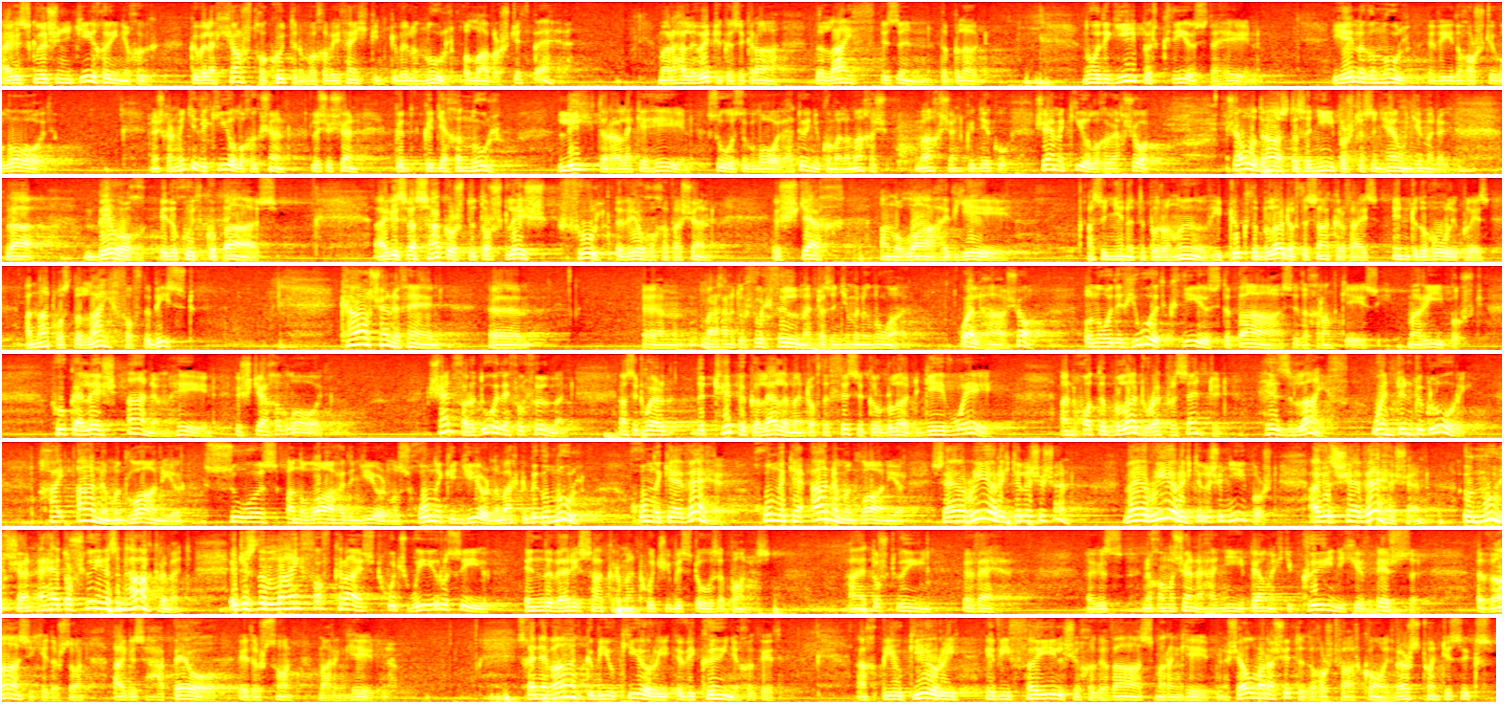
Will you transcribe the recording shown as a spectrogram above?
Agus go bhfuil sin ddíchainechuch go bhfuil a cheartcha cútramach a bhí gyfell yn bhfuil o núl ó labharstith Mae'r Mar ys y gra, the life is in the blood. Nú y gíper cdius da hen. Ie me gan núl y fydd y horstio glóid, Në shkanë mi që dhe kjo lëkë këshën, lëkë këshën, këtë jë hënull, lihtëra lëkë hejën, suë së glojë, hëtë një këmë lë mëkëshën, këtë dhe ku. Shë e me kjo lëkë e këshë, shë e më drasë të së full he took the blood of the sacrifice into the holy place, and that was the life of the beast. Carl Chenefein, um, um, mar gan tú fulfillment as an human an nuá. Well há seo, an nó de hiúad clíos de bás i de Francéí, mar rípost. Thúca leis anam héin isteach a gláid. Shen for a dúad é fulfillment, as it were the typical element of the physical blood gave way, and what the blood represented, his life, went into glory. Chai anam yn dlanir sŵas an y lahad yn hyrnas, chwnnag yn hyrna, mae'r gybyg yn nŵl, sacrament. It is the life of Christ which we receive in the very sacrament which he bestows upon us. y fas i chi'r son, agos hapeo i'r son mar yn gyrna. Sgan e gybiw gyri y fi cynnych ygydd, ach byw gyri y fi ffeil sych y gyfas mar yn gyrna. Siawl mar a y horst far coed, vers 26.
